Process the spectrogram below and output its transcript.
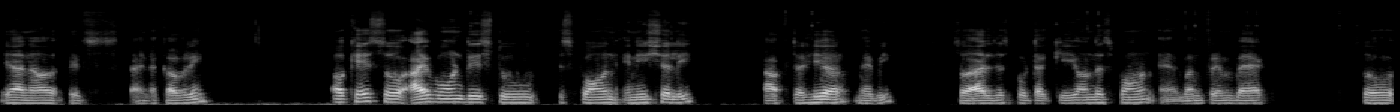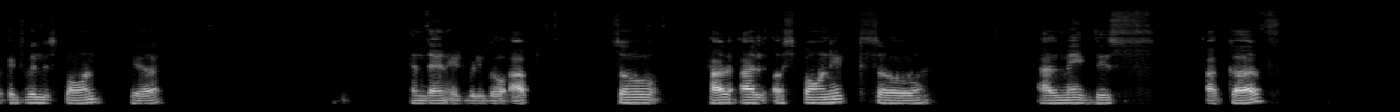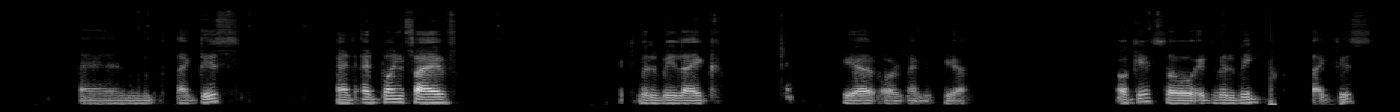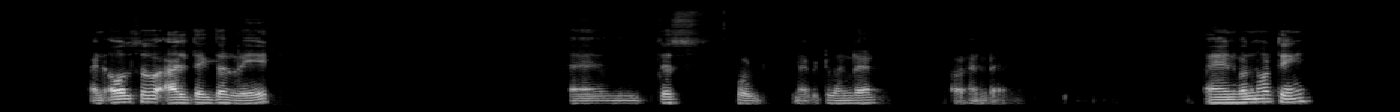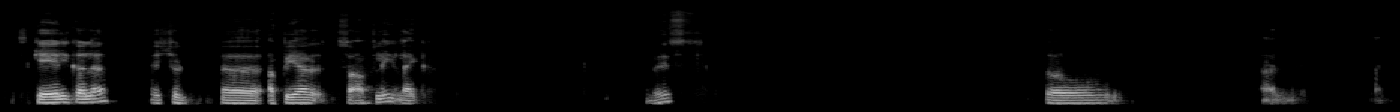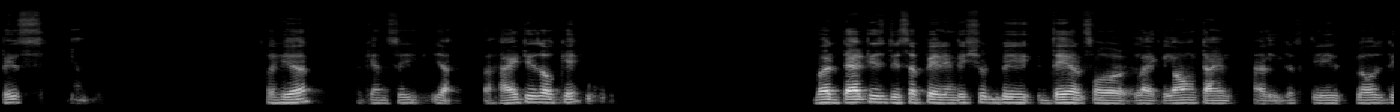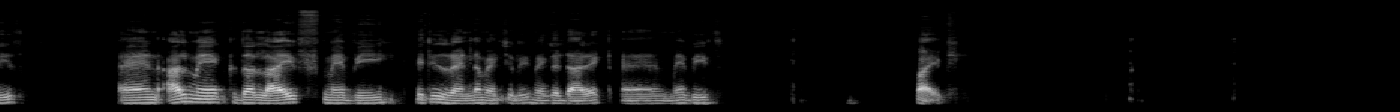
Yeah now it's kind of covering. Okay so I want this to spawn initially after here maybe. So I'll just put a key on the spawn and one frame back. So it will spawn here. And then it will go up. So I'll, I'll uh, spawn it. So I'll make this a curve. And like this. And at 0.5 it will be like here or maybe here. Okay so it will be like this. And also I'll take the rate and just put maybe 200 or 100 and one more thing scale color it should uh, appear softly like this so like this so here you can see yeah the height is okay. But that is disappearing. This should be there for like long time. I'll just close this. And I'll make the life maybe it is random actually make the direct and maybe 5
